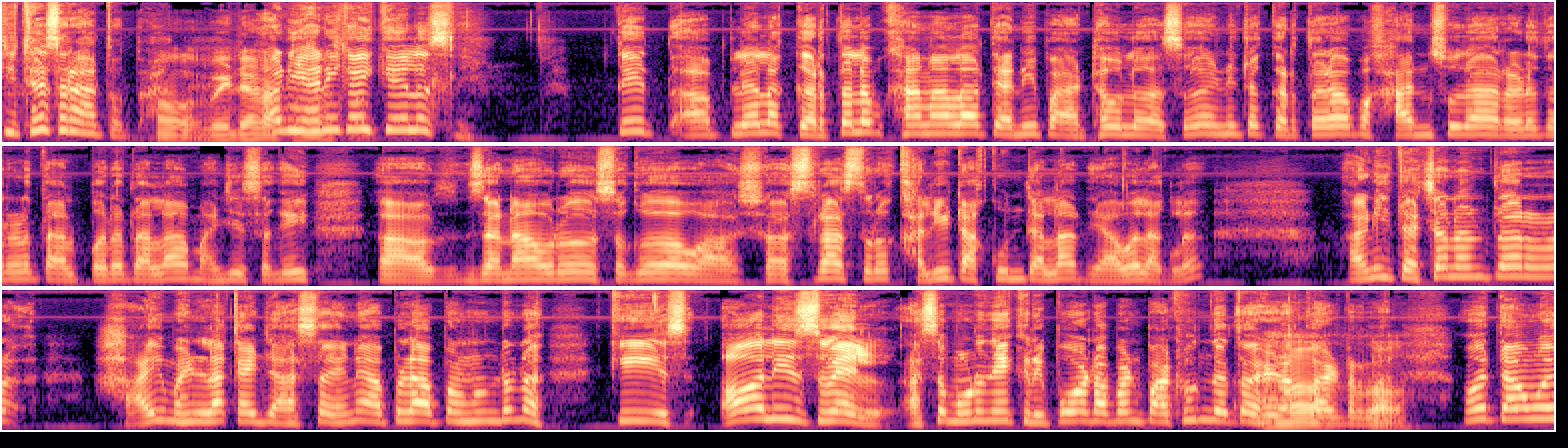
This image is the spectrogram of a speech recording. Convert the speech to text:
तिथेच राहत होता. हो आणि ह्यानी काही केलंच नाही. ते आपल्याला कर्तलब खानाला त्यांनी पाठवलं असं आणि त्या कर्तलब खान सुद्धा रडत रडत आल परत आला. माझी सगळी जनावरं सगळं शस्त्रास्त्र खाली टाकून त्याला यावं लागलं. आणि त्याच्यानंतर हाय म्हणला काही जास्त आहे ना आपलं आपण म्हणतो ना की ऑल इज वेल असं म्हणून एक रिपोर्ट आपण पाठवून देतो हेड हो, हो. मग त्यामुळे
